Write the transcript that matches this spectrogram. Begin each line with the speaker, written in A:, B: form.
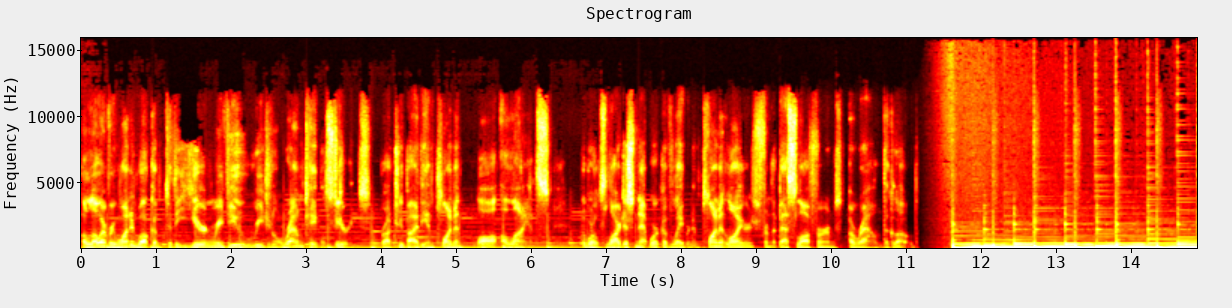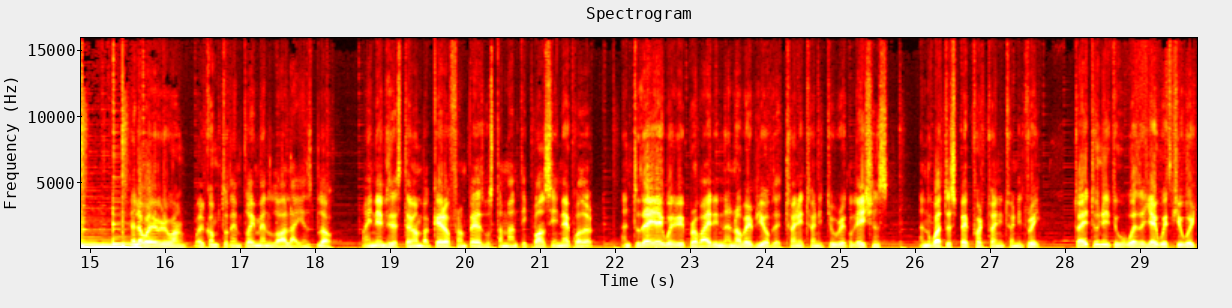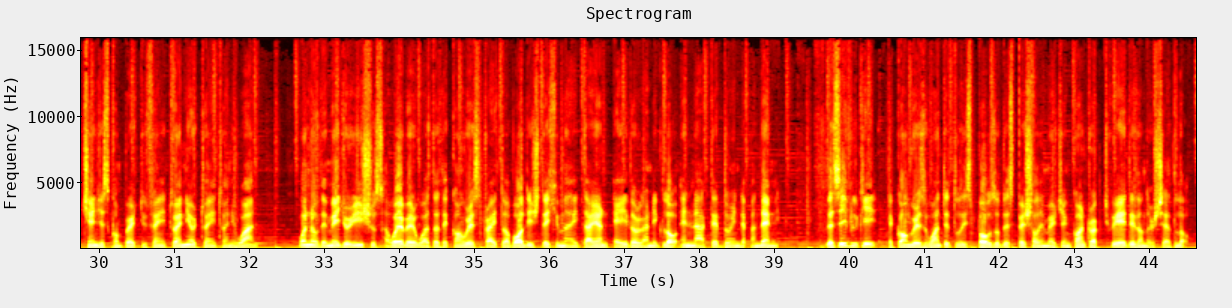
A: Hello, everyone, and welcome to the Year in Review Regional Roundtable Series, brought to you by the Employment Law Alliance, the world's largest network of labor and employment lawyers from the best law firms around the globe.
B: Hello, everyone. Welcome to the Employment Law Alliance vlog. My name is Esteban Baquero from Perez Bustamante Ponce in Ecuador, and today I will be providing an overview of the 2022 regulations and what to expect for 2023. 2022 was a year with fewer changes compared to 2020 or 2021. One of the major issues, however, was that the Congress tried to abolish the humanitarian aid organic law enacted during the pandemic. Specifically, the Congress wanted to dispose of the special emergent contract created under said law.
